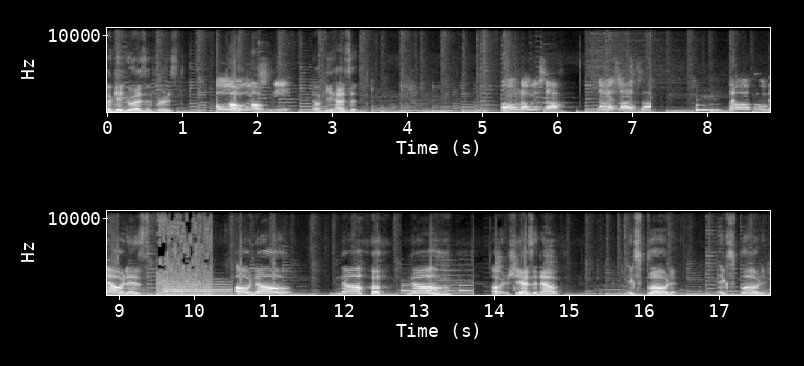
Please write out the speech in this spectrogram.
Okay, who has it first? Oh, Oh, it's oh. me. Oh, he has it. Oh no, it's not. No, it's not. It's not. Oh, Now it is. Oh no! No! No! Oh, she has it now. Explode! Explode!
